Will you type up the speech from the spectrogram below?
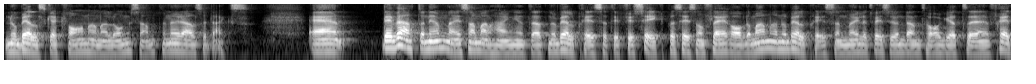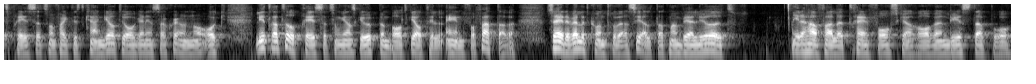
Nobelska kvarnarna långsamt. Men nu är det alltså dags. Eh, det är värt att nämna i sammanhanget att Nobelpriset i fysik, precis som flera av de andra Nobelprisen, möjligtvis undantaget eh, fredspriset som faktiskt kan gå till organisationer och litteraturpriset som ganska uppenbart går till en författare, så är det väldigt kontroversiellt att man väljer ut i det här fallet tre forskare av en lista på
